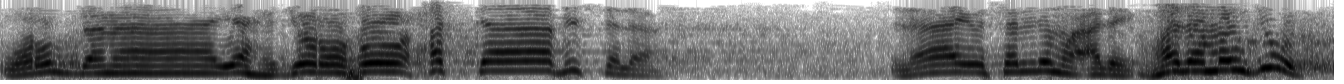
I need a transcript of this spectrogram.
وربما يهجره حتى في السلام لا يسلم عليه. وهذا موجود.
